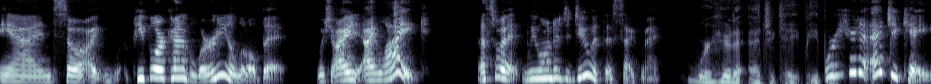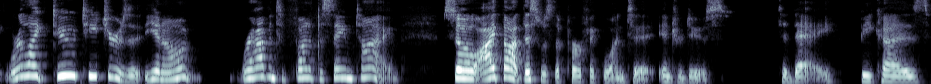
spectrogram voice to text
And so I, people are kind of learning a little bit, which I, I like. That's what we wanted to do with this segment. We're here to educate people. We're here to educate. We're like two teachers, uh, you know, we're having some fun at the same time. So I thought this was the perfect one to introduce today because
